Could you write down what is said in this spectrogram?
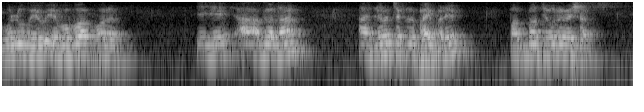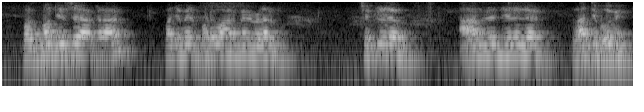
ఒళ్ళు ఏ- ఏ బొబ్బ పోలేదు. ఏ- ఏ- ఆ- అందువల్ల ఆ నిరచక్రులు భయపడి పద్మదేవులు వేశారు. పద్మదేశ అక్కడ పది మైలు పొడవు ఆరు మైలు వెడల్పు. చెట్లు లేవు. ఆరు నీళ్ళు నీళ్ళు లేవు. రాతి భూమి.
